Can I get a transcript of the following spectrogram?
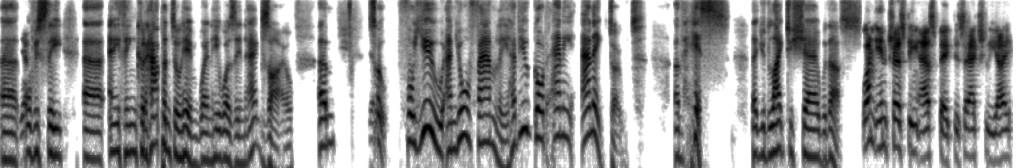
Uh, yeah. Obviously, uh, anything could happen to him when he was in exile. Um, so, for you and your family, have you got any anecdote of his that you'd like to share with us? One interesting aspect is actually I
